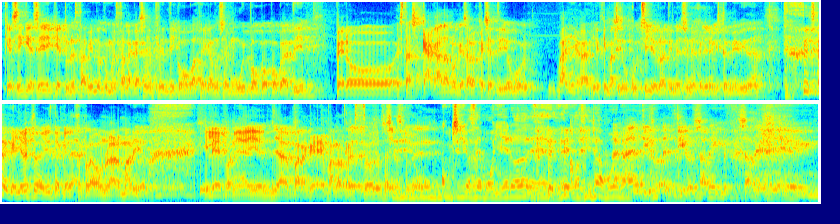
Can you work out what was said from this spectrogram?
que sí, que sí, que tú le estás viendo cómo está la casa de enfrente y cómo va acercándose muy poco a poco a ti, pero estás cagada porque sabes que ese tío pues, va a llegar. Y encima tiene un cuchillo de unas dimensiones que yo no he visto en mi vida. o sea, que yo no he visto, que deja clavado en un armario y le pone ahí ya para, que, para los restos. O sea, Sí, un cuchillo cebollero de, de cocina Además, buena. el tío, el tío sabe, sabe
